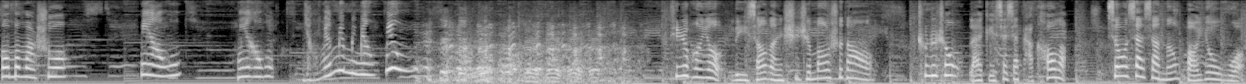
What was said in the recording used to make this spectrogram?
猫妈妈说：‘喵，喵，喵喵喵喵喵。喵’喵 听众朋友，李小婉是只猫，说道：‘冲冲冲，来给夏夏打 call 了。’希望夏夏能保佑我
